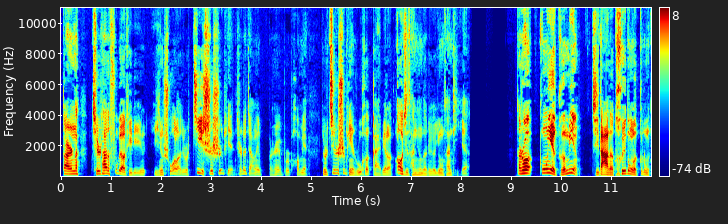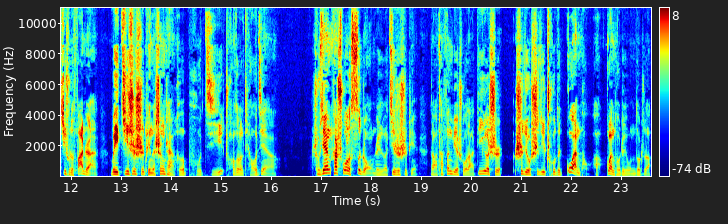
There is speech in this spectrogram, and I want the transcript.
当然呢，其实它的副标题里已经说了，就是即食食品。其实它讲的也本身也不是泡面，就是即食食品如何改变了高级餐厅的这个用餐体验。他说：“工业革命极大地推动了各种技术的发展，为即食食品的生产和普及创造了条件啊。首先，他说了四种这个即食食品啊，他分别说的，第一个是十九世纪初的罐头啊，罐头这个我们都知道。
